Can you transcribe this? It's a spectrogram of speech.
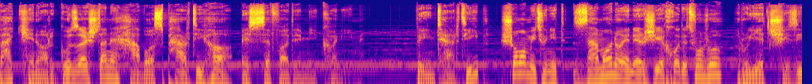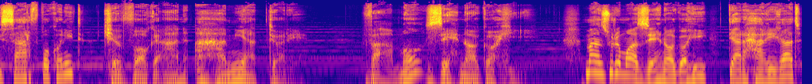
و کنار گذاشتن حواس پرتی ها استفاده می کنیم. به این ترتیب شما می‌تونید زمان و انرژی خودتون رو روی چیزی صرف بکنید که واقعا اهمیت داره. و اما ذهن آگاهی منظور ما از ذهن آگاهی در حقیقت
